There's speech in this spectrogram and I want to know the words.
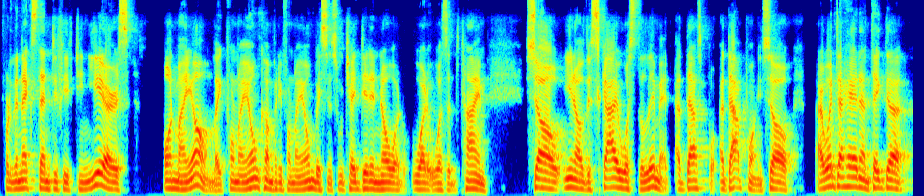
for the next 10 to 15 years on my own like for my own company for my own business which i didn't know what, what it was at the time. So you know the sky was the limit at that at that point. So i went ahead and take the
